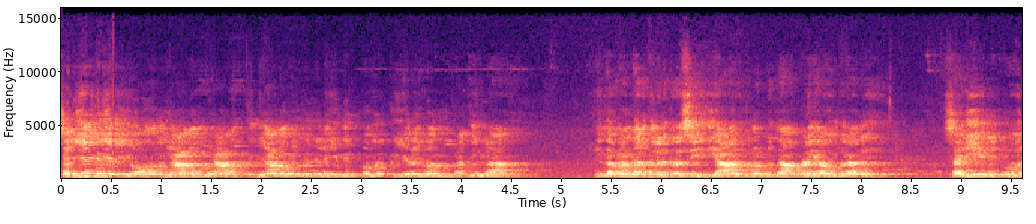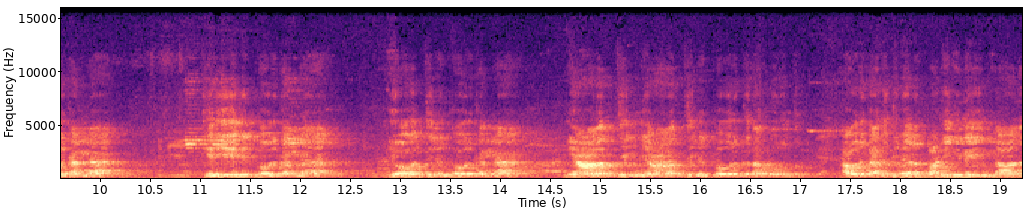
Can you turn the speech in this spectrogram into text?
சரியகிரிய யோகம் ஞானம் ஞானத்து ஞானம் என்ற நிலையில் நிற்பவருக்கு இறைவன் பார்த்தீங்களா இந்த மந்திரத்தில் இருக்கிற செய்தி யாருக்கு மட்டும்தான் அப்படி ஆகுங்கிறாரு. சரியே நிற்பவருக்கு அல்ல கிரியை நிற்பவருக்கு அல்ல யோகத்தில் நிற்பவருக்கு அல்ல ஞானத்தில் ஞானத்தில் நிற்பவருக்கு தான் பொருந்தும். அவருக்கு அதுக்கு மேலே படிநிலை இல்லாத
